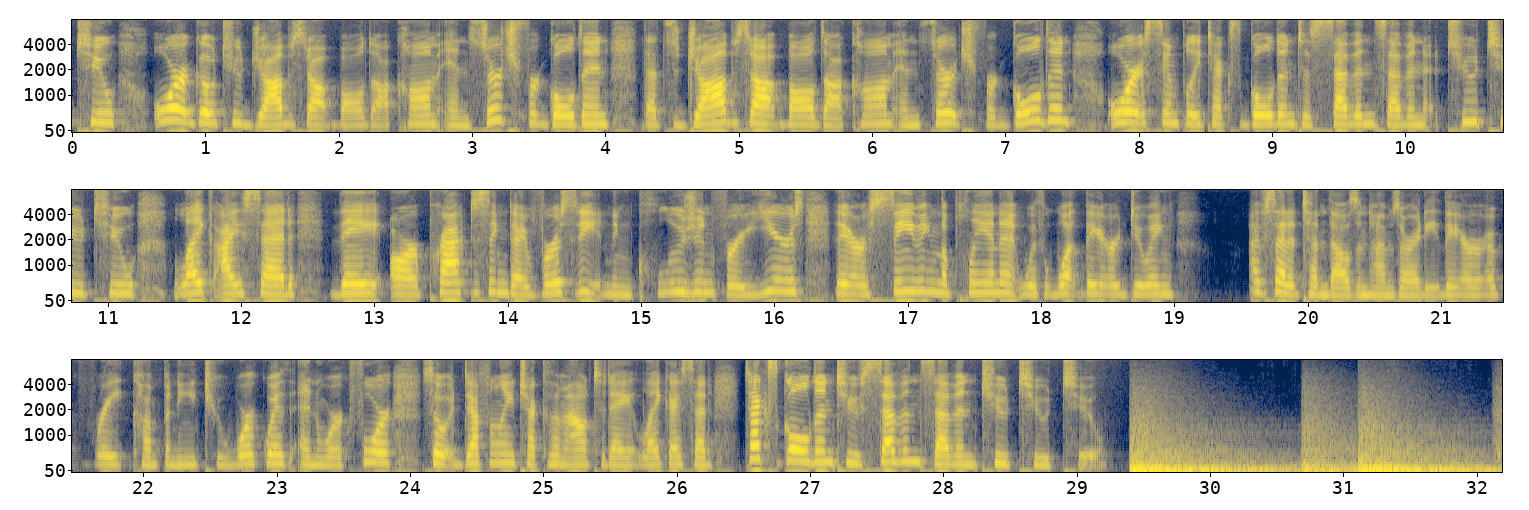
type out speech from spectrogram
or go to jobs.ball.com and search for Golden. That's jobs.ball.com and search for Golden or simply text Golden to 77222. Like I said, they are practicing diversity and inclusion for years. They are saving the planet with what they are doing. I've said it 10,000 times already. They are a great company to work with and work for. So definitely check them out today. Like I said, text Golden to 77222.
